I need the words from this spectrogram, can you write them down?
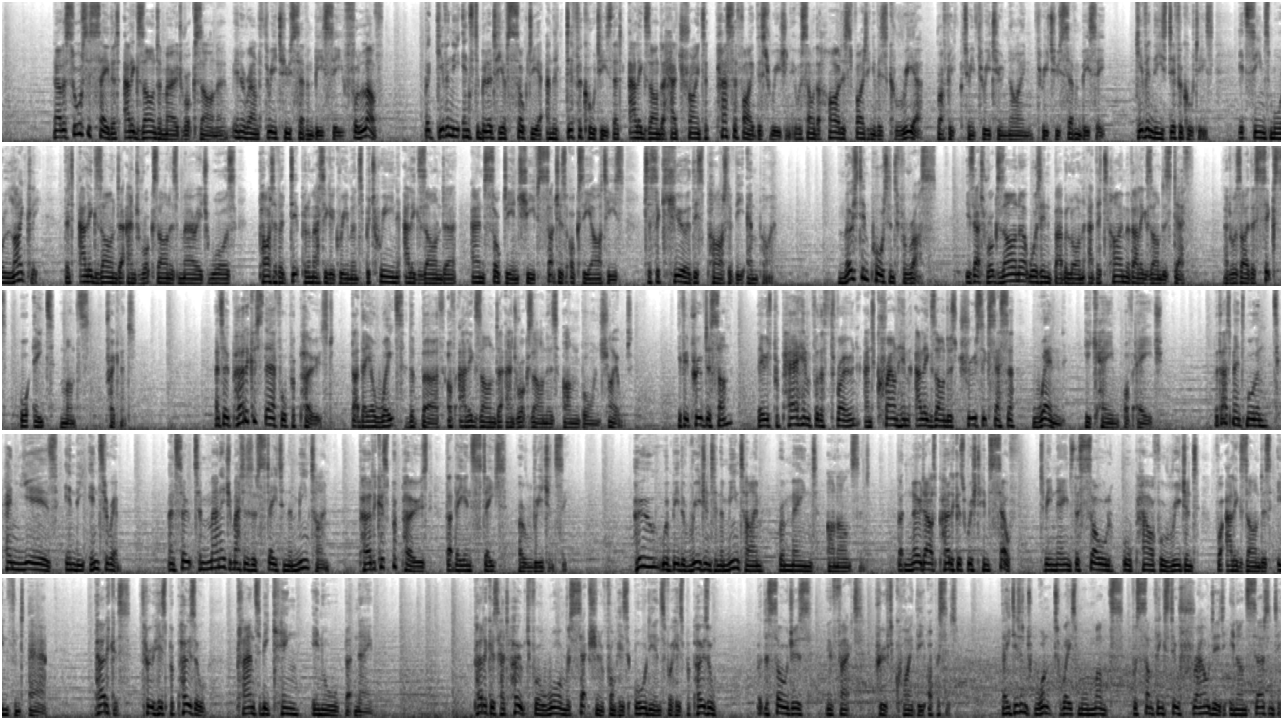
Now, the sources say that Alexander married Roxana in around 327 BC for love. But given the instability of Sogdia and the difficulties that Alexander had trying to pacify this region, it was some of the hardest fighting of his career, roughly between 329 327 BC. Given these difficulties, it seems more likely that Alexander and Roxana's marriage was part of a diplomatic agreement between Alexander and Sogdian chiefs such as Oxyartes to secure this part of the empire. Most important for us is that Roxana was in Babylon at the time of Alexander's death and was either six or eight months pregnant. And so Perdiccas therefore proposed that they await the birth of Alexander and Roxana's unborn child. If it proved a son, they would prepare him for the throne and crown him Alexander's true successor when he came of age. But that meant more than 10 years in the interim. And so, to manage matters of state in the meantime, Perdiccas proposed that they instate a regency. Who would be the regent in the meantime remained unanswered. But no doubt Perdiccas wished himself to be named the sole all powerful regent for Alexander's infant heir. Perdiccas, through his proposal, planned to be king in all but name. Perdiccas had hoped for a warm reception from his audience for his proposal, but the soldiers, in fact, proved quite the opposite. They didn't want to wait more months for something still shrouded in uncertainty.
